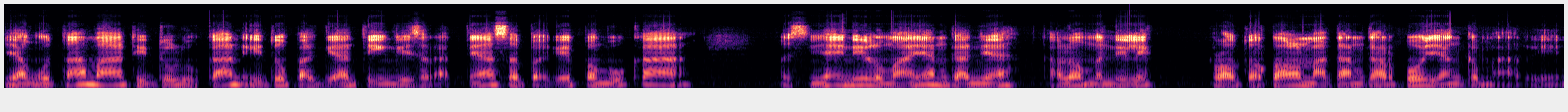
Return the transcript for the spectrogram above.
Yang utama didulukan itu bagian tinggi seratnya sebagai pembuka. Mestinya ini lumayan kan ya kalau menilik protokol makan karbo yang kemarin.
